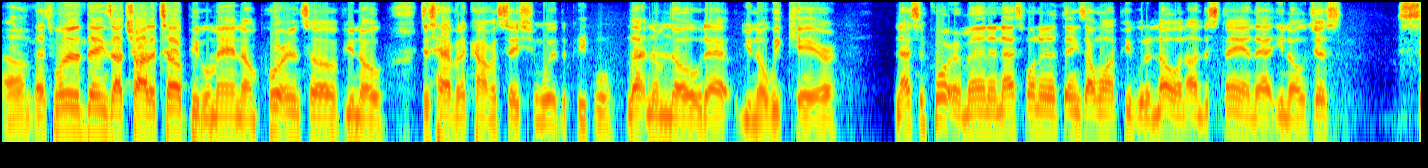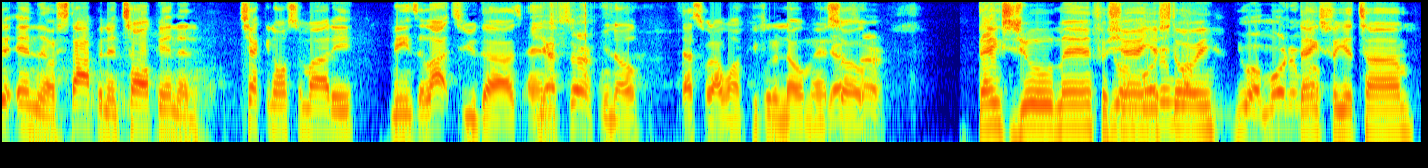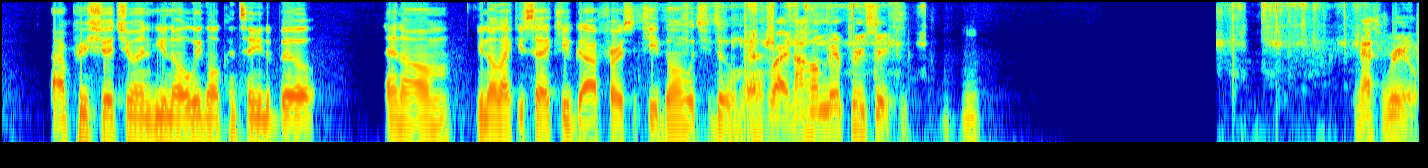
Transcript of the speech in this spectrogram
Um, that's one of the things I try to tell people, man, the importance of, you know, just having a conversation with the people, letting them know that, you know, we care. And that's important, man. And that's one of the things I want people to know and understand that, you know, just sitting or stopping and talking and checking on somebody means a lot to you guys. And, yes, sir. you know, that's what I want people to know, man. Yes, so sir. thanks, Jewel, man, for You sharing your story. welcome. You are more than Thanks for your time. I appreciate you, and you know we're gonna continue to build. And um, you know, like you said, keep God first and keep doing what you do, man. That's right. And I humbly appreciate you. Mhm. And that's real.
